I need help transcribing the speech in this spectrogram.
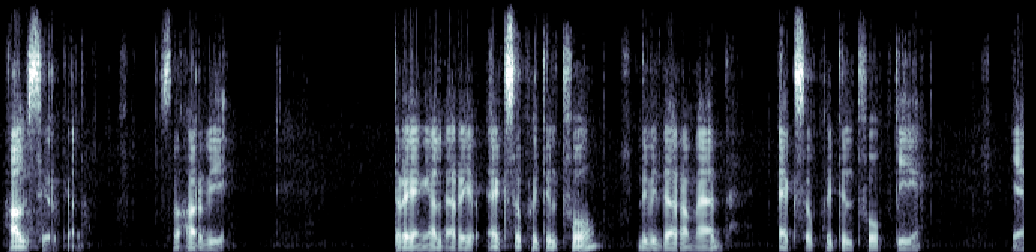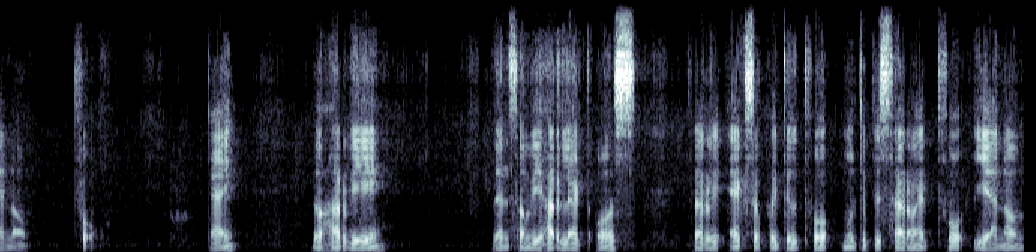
halvcirkel. Så har vi triangel är ju x upphöjt till 2 dividerar med x upphöjt till 2p genom 2. Okej, okay. då har vi den som vi har lärt oss. Så har vi x upphöjt till 2 multiplicerar med 2 genom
